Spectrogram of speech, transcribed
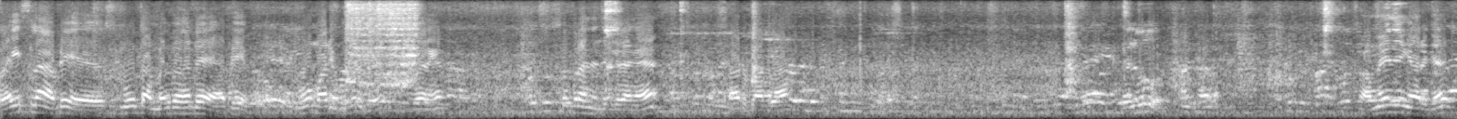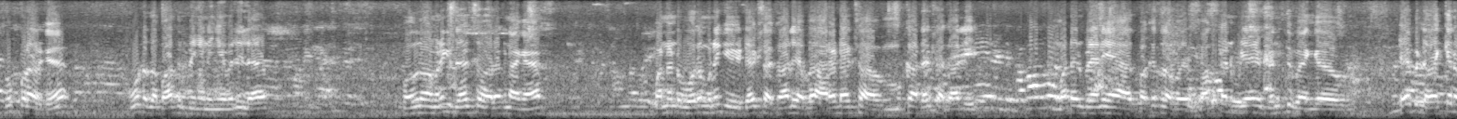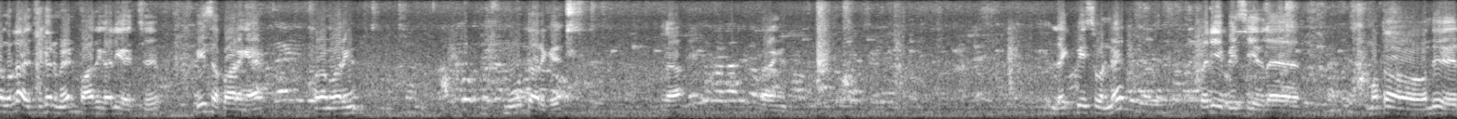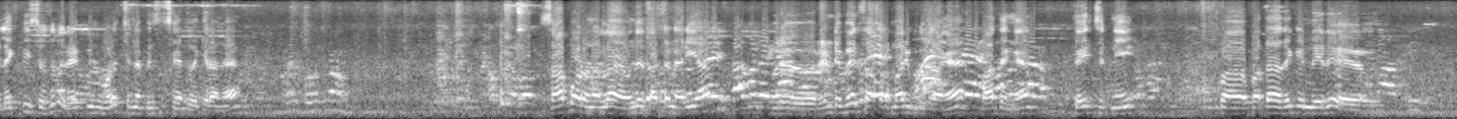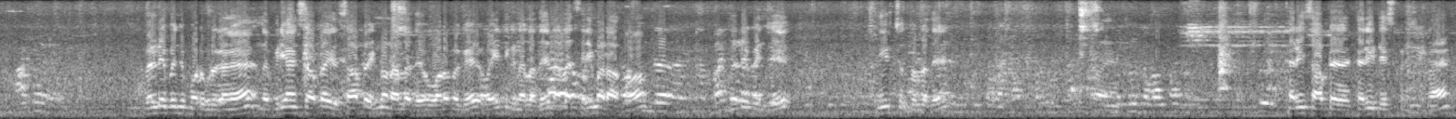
ரைஸ்லாம் அப்படியே ஸ்மூத்தாக மெதுவாக அப்படியே பூ மாதிரி உதிருது பாருங்க. சூப்பராக செஞ்சுருக்குறாங்க. சாப்பிட்டு பார்க்கலாம். அமேசிங்காக இருக்கு. சூப்பராக இருக்கு. கூட்டத்தை பார்த்துருப்பீங்க நீங்கள் வெளியில். பதினோரு மணிக்கு தேக்ஸா இறக்குனாங்க பன்னெண்டு ஒரு மணிக்கு டேக்ஸா காலி அப்போ அரை டேக்ஸா முக்கால் டேக்ஸா காலி. மட்டன் பிரியாணி அது பக்கத்தில் மட்டன் பிரியாணி வெந்து எங்கள் டேபிளில் வைக்கிறவங்கள சிக்கன் பிரியாணி பாதி காலி ஆயிடுச்சு. பீஸை பாருங்க. அவங்க பாருங்க. ஸ்மூத்தாக இருக்கு. இல்ல? பாருங்க. லெக் பீஸ் ஒன்று பெரிய பீஸ் இதில். மொத்தம் வந்து லெக் பீஸ் வந்து ரெட் பீஸ் கூட சின்ன பீஸ் சேர்ந்து வைக்கிறாங்க. சாப்பாடு நல்லா வந்து தட்டு நிறையா. ஒரு ரெண்டு பேர் சாப்பிட்ற மாதிரி கொடுக்குறாங்க. பார்த்துங்க. தயிர் சட்னி. இப்போ பத்தாததுக்கு இந்த இது வெள்ளை பஞ்சு போட்டு கொடுக்குறாங்க. இந்த பிரியாணி சாப்பிட்டா இது சாப்பிட்டா இன்னும் நல்லது உடம்புக்கு வயிற்றுக்கு நல்லது. நல்லா செரிமான ஆகும். வெள்ளை பஞ்சு. நீர்ச்சத்து உள்ளது. கறி சாப்பிட்டு கறி டேஸ்ட் பண்ணிருக்கேன்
